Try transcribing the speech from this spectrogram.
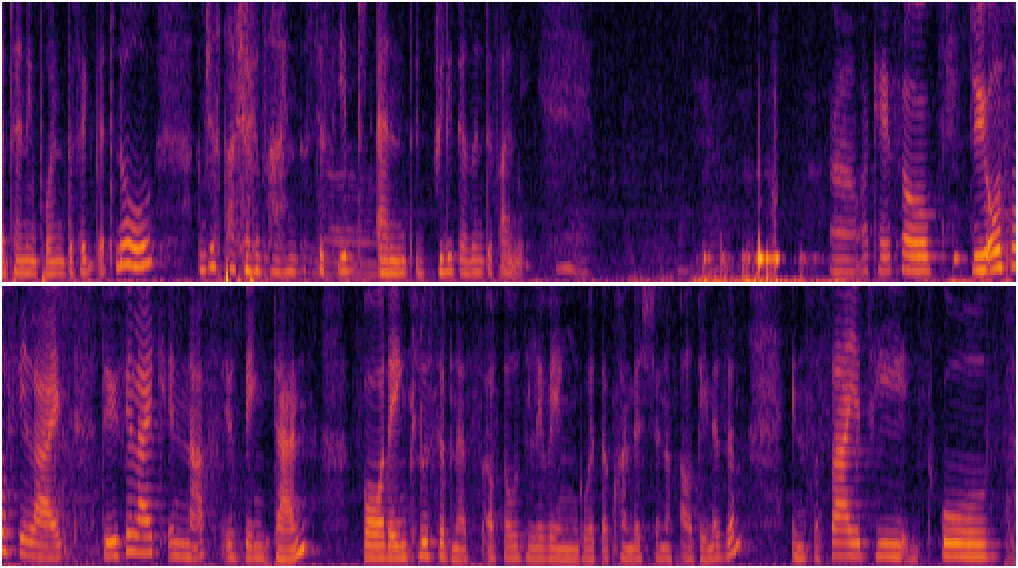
a turning point. The fact that no i'm just partially blind. That's just it. And it really doesn't define me. Uh, okay, so do you also feel like do you feel like enough is being done for the inclusiveness of those living with the condition of albinism in society, in schools,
